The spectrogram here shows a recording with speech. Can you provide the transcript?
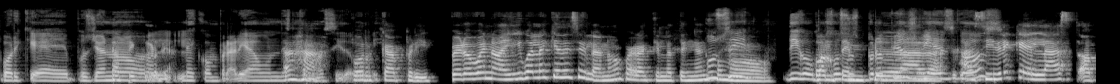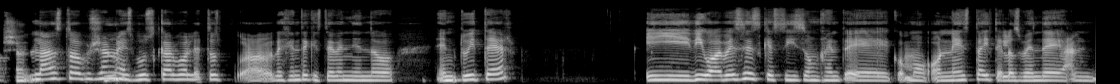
porque pues yo no le, le compraría a un Ajá, desconocido. por güey. Capri. Pero bueno, ahí igual hay que decirla, ¿no? Para que la tengan Pues como sí, digo, bajo sus propios riesgos. Así de que last option. Last option ¿no? es buscar boletos uh, de gente que esté vendiendo en Twitter. Y digo, a veces que sí son gente como honesta y te los vende al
